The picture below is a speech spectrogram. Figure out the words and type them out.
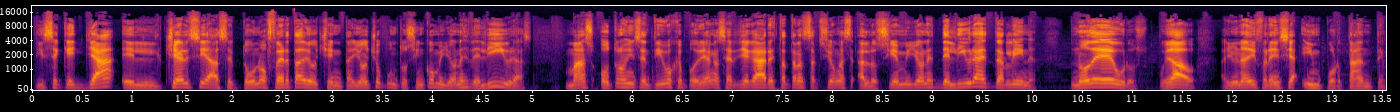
Dice que ya el Chelsea aceptó una oferta de 88.5 millones de libras, más otros incentivos que podrían hacer llegar esta transacción a- los 100 millones de libras esterlinas, no de euros. Cuidado, hay una diferencia importante.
